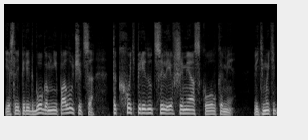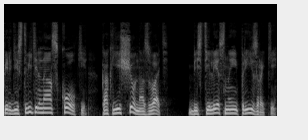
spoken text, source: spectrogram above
Если перед Богом не получится, так хоть перед уцелевшими осколками. Ведь мы теперь действительно осколки, как еще назвать? Бестелесные призраки,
